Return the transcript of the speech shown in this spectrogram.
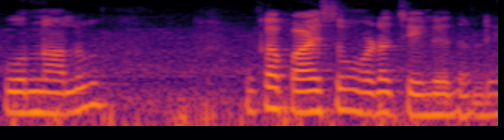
పూర్ణాలు. ఇంకా పాయసం కూడా చేయలేదండి.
